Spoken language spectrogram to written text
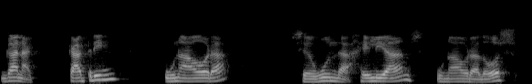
gana Catherine, una hora. Segunda, Hayley Adams, una hora dos.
